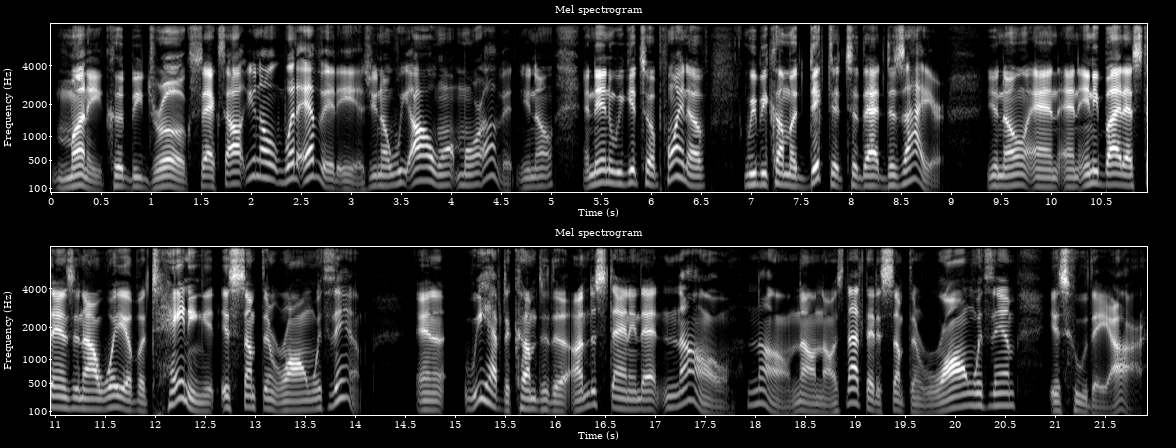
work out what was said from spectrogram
money, could be drugs, sex, all you know, whatever it is. You know, we all want more of it. You know, and then we get to a point of we become addicted to that desire. You know, and and anybody that stands in our way of attaining it is something wrong with them. And uh, we have to come to the understanding that no, no, no, no. It's not that it's something wrong with them, it's who they are,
